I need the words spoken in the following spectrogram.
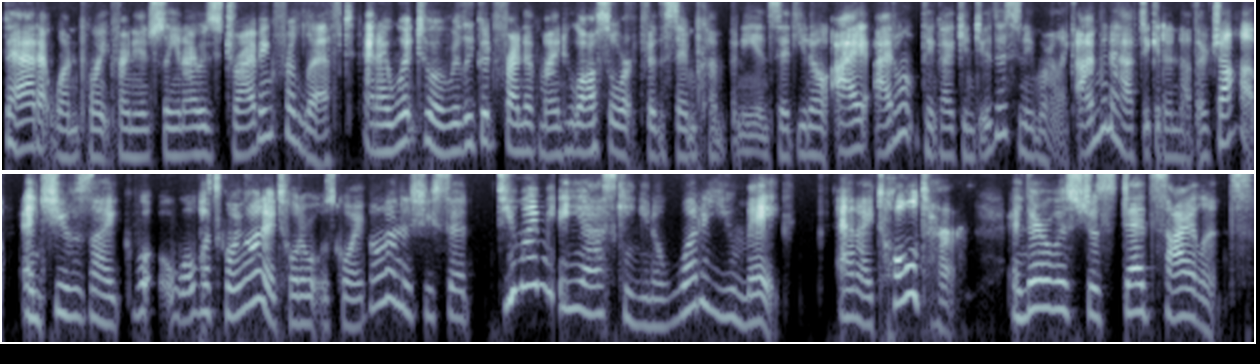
bad at one point financially and I was driving for Lyft and I went to a really good friend of mine who also worked for the same company and said, "You know, I I don't think I can do this anymore. Like I'm to have to get another job." And she was like, well, "What's going on?" I told her what was going on and she said, "Do you mind me asking, you know, what do you make?" And I told her, and there was just dead silence.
